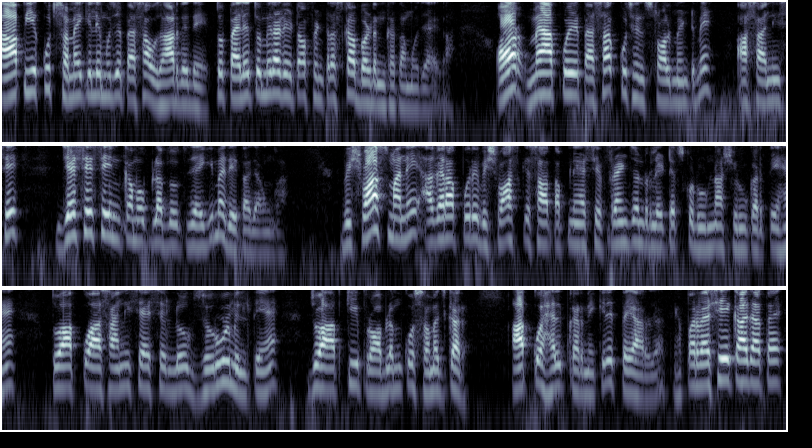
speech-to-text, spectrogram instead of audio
आप ये कुछ समय के लिए मुझे पैसा उधार दे दें तो पहले तो मेरा रेट ऑफ़ इंटरेस्ट का बर्डन खत्म हो जाएगा। और मैं आपको ये पैसा कुछ इंस्टॉलमेंट में आसानी से जैसे जैसे इनकम उपलब्ध होती जाएगी, मैं देता जाऊँगा। विश्वास माने, अगर आप पूरे विश्वास के साथ अपने ऐसे फ्रेंड्स एंड रिलेटिव्स को ढूंढना शुरू करते हैं तो आपको आसानी से ऐसे लोग ज़रूर मिलते हैं, जो आपकी प्रॉब्लम को समझकर आपको हेल्प करने के लिए तैयार हो जाते हैं। पर वैसे ये कहा जाता है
